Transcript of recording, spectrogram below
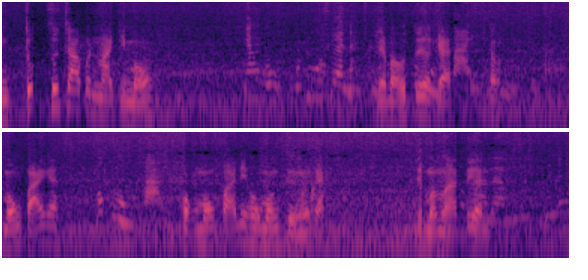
ม ตุตุเจ้าเป็นมากี่โมงยังบุบุมูเชื่อน่ะเดี๋ยวบอกเขาเตือนแกโมงปลายแกพวกมงตายหกโมงปลายนี่หกโมงกึ่งแล้วแกจะมามาเตือนไม่นึง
